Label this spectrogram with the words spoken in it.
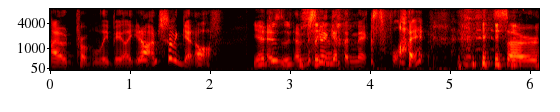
I would probably be like, you know, I'm just gonna get off. Yeah, just, I'm just gonna get the next flight. so,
